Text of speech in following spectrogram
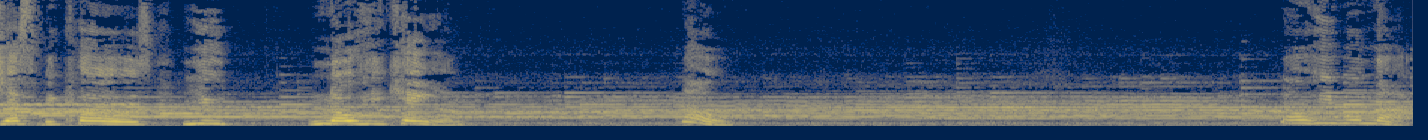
just because you know He can. No. No, He will not.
